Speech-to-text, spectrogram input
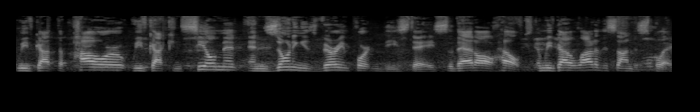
we've got the power, we've got concealment, and zoning is very important these days, so that all helps. And we've got a lot of this on display.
